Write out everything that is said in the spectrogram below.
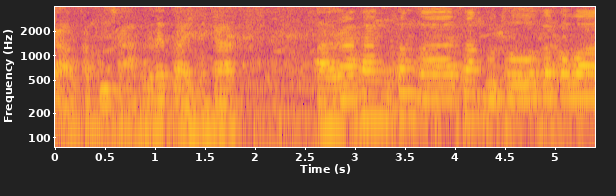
กล่าวคำบูชาพระรัตนตรัยนะครับอาระหังสัมมาสัมพุทโธภะคะวา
